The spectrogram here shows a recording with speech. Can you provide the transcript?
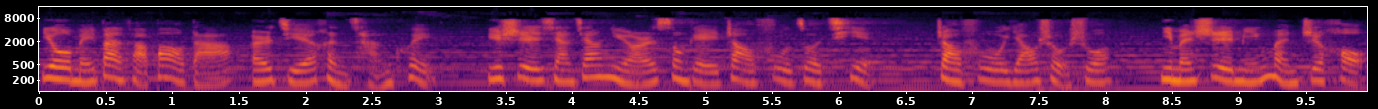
又没办法报答，而觉很惭愧，于是想将女儿送给赵父做妾。赵父摇手说：“你们是名门之后，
